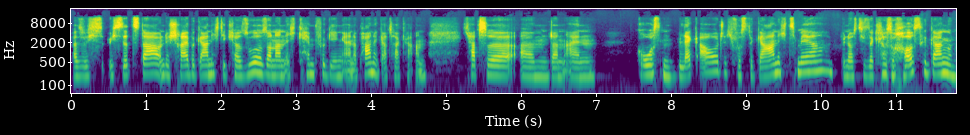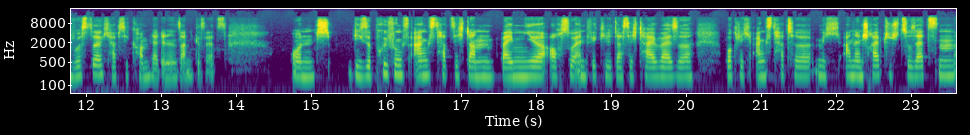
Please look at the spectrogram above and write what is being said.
also ich, ich sitze da und ich schreibe gar nicht die Klausur, sondern ich kämpfe gegen eine Panikattacke an. Ich hatte ähm, dann einen großen Blackout. Ich wusste gar nichts mehr, bin aus dieser Klausur rausgegangen und wusste, ich habe sie komplett in den Sand gesetzt. Und diese Prüfungsangst hat sich dann bei mir auch so entwickelt, dass ich teilweise wirklich Angst hatte, mich an den Schreibtisch zu setzen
